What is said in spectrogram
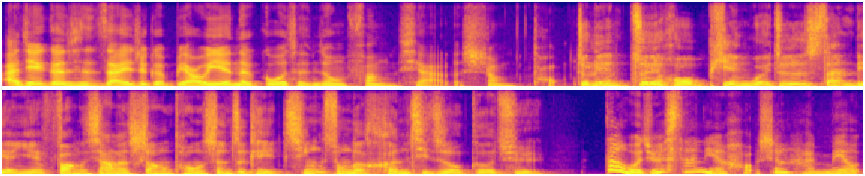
阿杰更是在这个表演的过程中放下了伤痛。就连最后片尾就是三连也放下了伤痛，甚至可以轻松的哼起这首歌曲。但我觉得三连好像还没有，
